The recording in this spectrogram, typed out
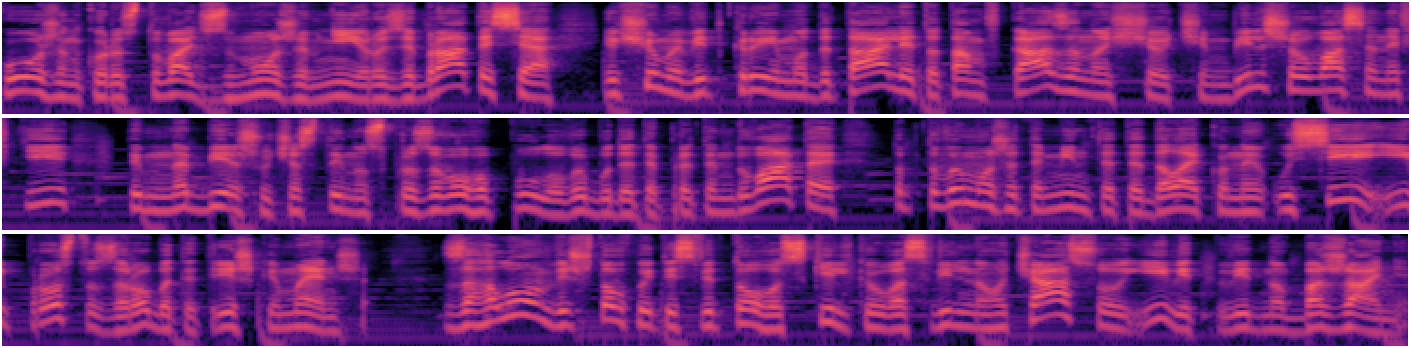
кожен користувач зможе в ній розібратися. Якщо ми відкриємо деталі, то там вказано, що чим більше у вас NFT, тим на більшу частину з призового пулу ви будете претендувати. Тобто ви можете мінтити далеко не усі і просто заробити трішки менше. Загалом відштовхуйтесь від того, скільки у вас вільного часу, і відповідно бажання.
